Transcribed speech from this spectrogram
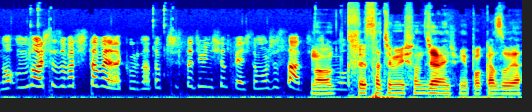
No, możesz sobie zobaczyć tabelę, kurna, top 395, to może starczy. No mimo- 399 mi pokazuje.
